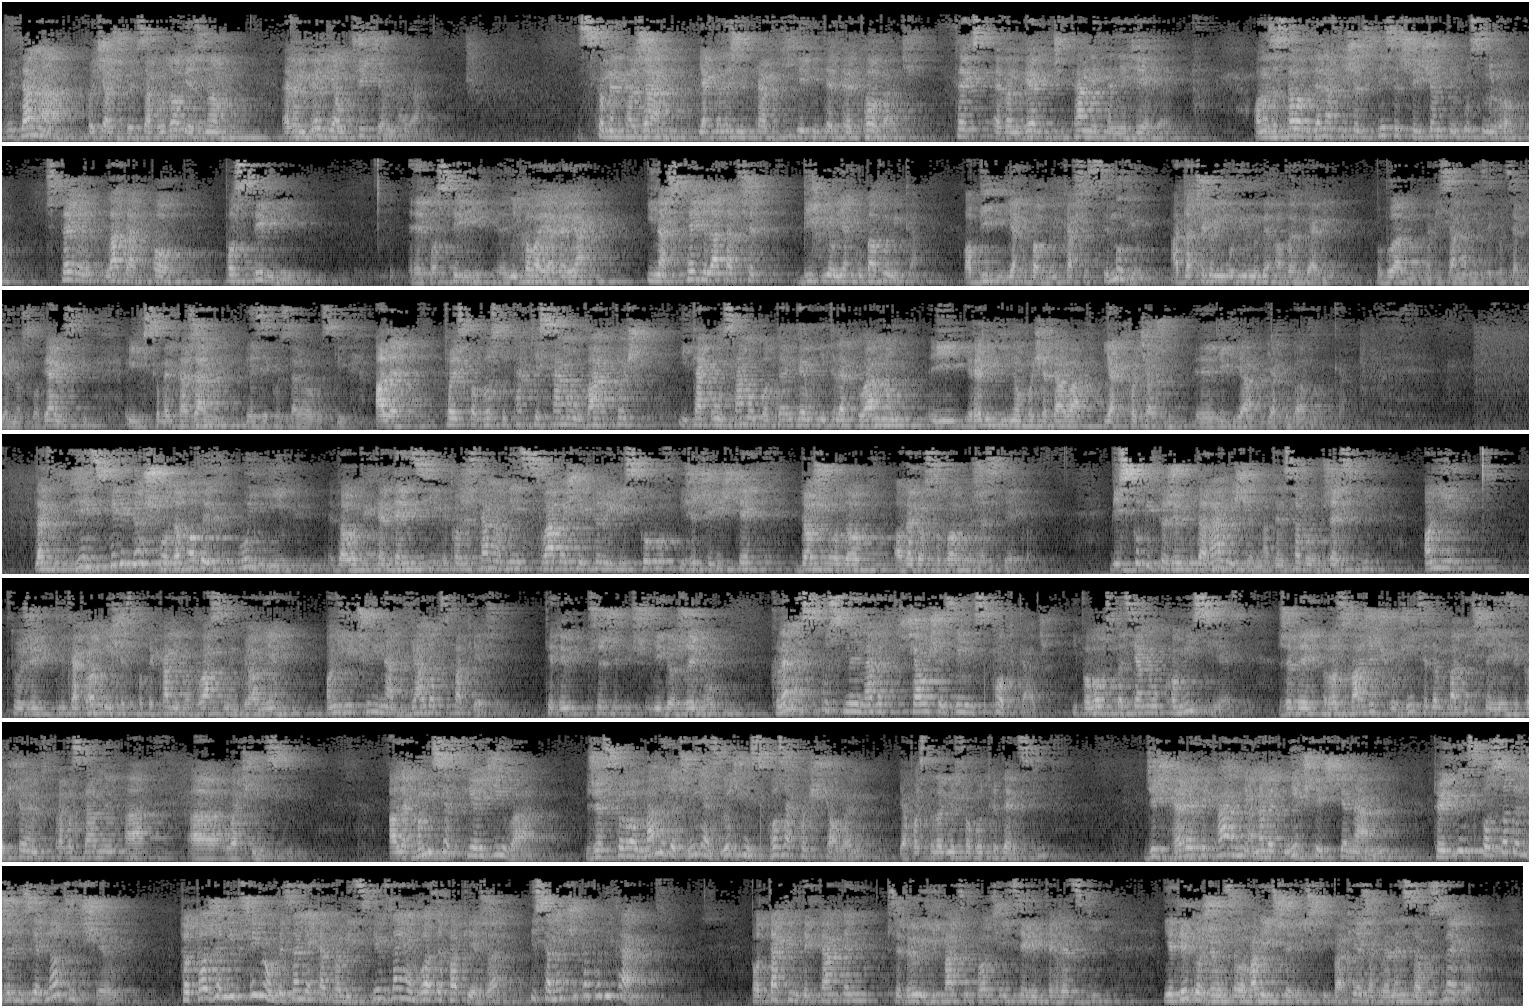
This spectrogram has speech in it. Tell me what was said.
Wydana chociażby w zabudowie znowu Ewangelia Uczycielna z komentarzami, jak należy prawdziwie interpretować tekst Ewangelii czytanych na niedzielę. Ona została wydana w 1568 roku. Cztery lata po postyli, e, postyli Nikołaja Reja i na cztery lata przed Biblią Jakuba Wójka. O Biblii Jakuba Wójka wszyscy mówią. A dlaczego nie mówimy my o Ewangelii? Bo była napisana w języku cerkiewno-słowiańskim i z komentarzami w języku staroruskim, ale to jest po prostu takie samą wartość i taką samą potęgę intelektualną i religijną posiadała, jak chociażby e, Biblia Jakuba Wąka. Więc kiedy doszło do owych unii, do tych tendencji, wykorzystano więc słabość niektórych biskupów i rzeczywiście doszło do owego Soboru Brzeskiego. Biskupi, którzy udawali się na ten sobór brzeski, oni, którzy kilkakrotnie się spotykali we własnym gronie, oni liczyli na dialog z papieżem. Kiedy przyszli do Rzymu, Klemens VIII nawet chciał się z nimi spotkać i powołał specjalną komisję, żeby rozważyć różnice dogmatyczne między Kościołem prawosławnym a, a łacińskim. Ale komisja stwierdziła, że skoro mamy do czynienia z ludźmi spoza Kościołem, jak postanowił Sobór Trydencki, gdzieś heretykami, a nawet nie chrześcijanami, to jedynym sposobem, żeby zjednoczyć się, to to, że nie przyjmą wyznania katolickie, uznają władzę papieża i staną się katolikami. Pod takim dyktantem przybyły Hipacy Poci i Cyril Terlecki nie tylko, że ucałowali trzewiczki papieża Klemensa VIII,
